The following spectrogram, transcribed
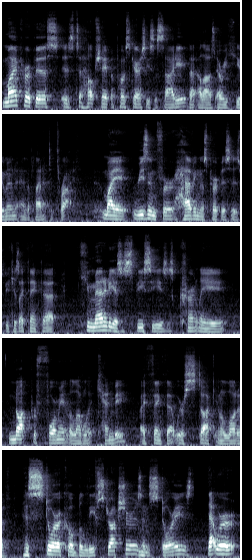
My purpose is to help shape a post scarcity society that allows every human and the planet to thrive. My reason for having this purpose is because I think that humanity as a species is currently not performing at the level it can be. I think that we're stuck in a lot of historical belief structures and mm. stories that were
